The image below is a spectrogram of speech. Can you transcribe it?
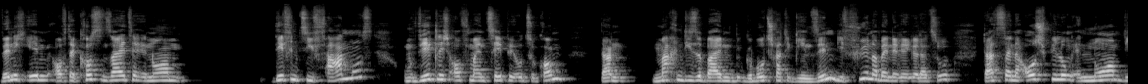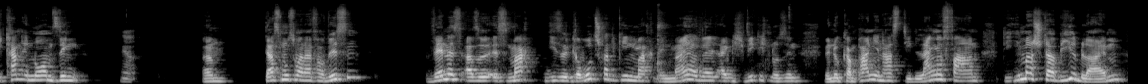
wenn ich eben auf der Kostenseite enorm defensiv fahren muss, um wirklich auf mein CPO zu kommen, dann machen diese beiden Geburtsstrategien Sinn. Die führen aber in der Regel dazu, dass deine Ausspielung enorm, die kann enorm sinken. Ja. Ähm, das muss man einfach wissen. Wenn es, also es macht, diese Geburtsstrategien machen in meiner Welt eigentlich wirklich nur Sinn, wenn du Kampagnen hast, die lange fahren, die immer stabil bleiben.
